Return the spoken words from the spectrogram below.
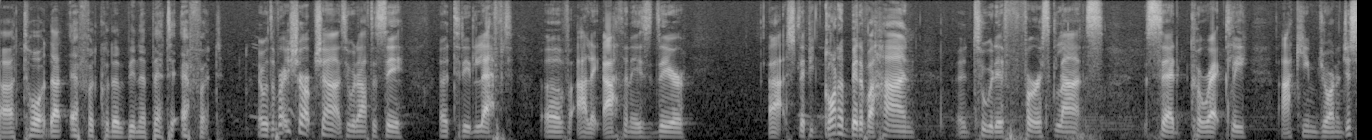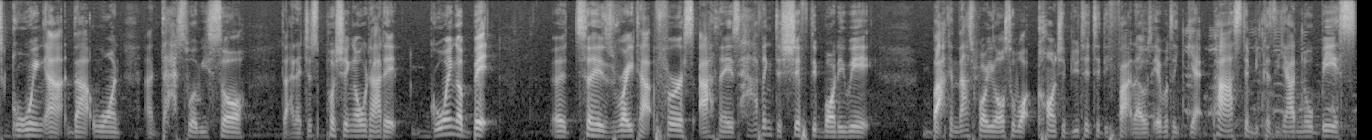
Uh, thought that effort could have been a better effort. It was a very sharp chance, you would have to say, uh, to the left of Alick Athanaze there at slip. He got a bit of a hand uh, to it at first glance, said correctly. Akeem Jordan just going at that one, and that's what we saw. That it just pushing out at it, going a bit uh, to his right at first. Athanaze having to shift the body weight back, and that's probably also what contributed to the fact that I was able to get past him because he had no base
